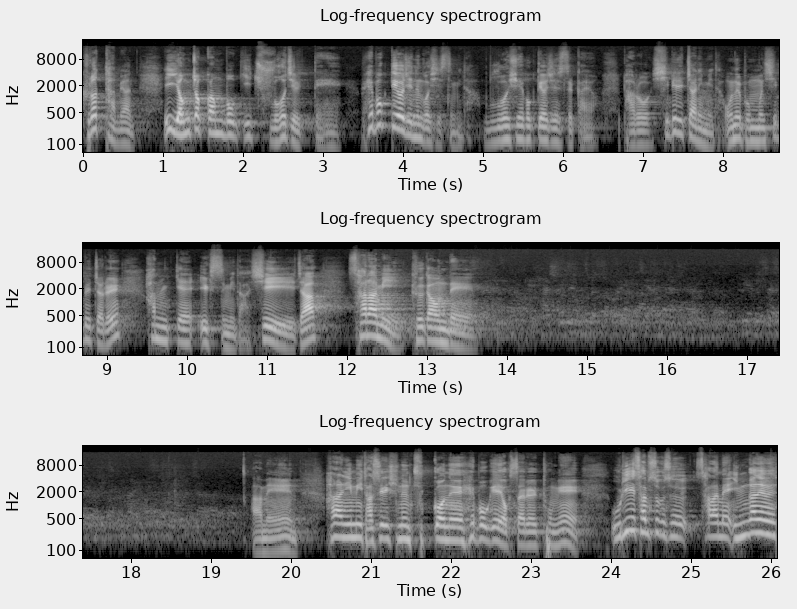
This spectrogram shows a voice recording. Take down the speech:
그렇다면 이 영적 광복이 주어질 때 회복되어지는 것이 있습니다. 무엇이 회복되어졌을까요? 바로 11절입니다. 오늘 본문 11절을 함께 읽습니다. 시작. 사람이 그 가운데 아멘. 하나님이 다스리시는 주권의 회복의 역사를 통해 우리의 삶 속에서 사람의 인간의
